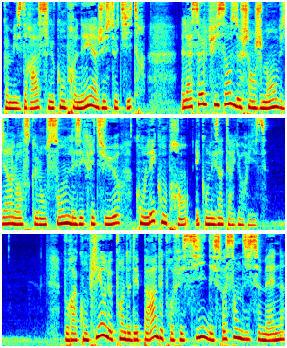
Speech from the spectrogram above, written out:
Comme Isdras le comprenait à juste titre, la seule puissance de changement vient lorsque l'on sonde les Écritures, qu'on les comprend et qu'on les intériorise. Pour accomplir le point de départ des prophéties des 70 semaines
